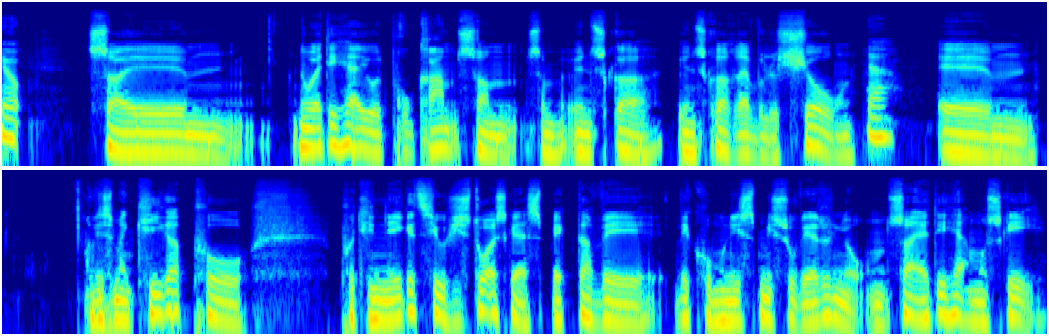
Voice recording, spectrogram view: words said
Jo. Så øh, nu er det her jo et program, som, som ønsker, ønsker revolution. Ja. Øh, hvis man kigger på på de negative historiske aspekter ved, ved kommunismen i Sovjetunionen, så er det her måske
